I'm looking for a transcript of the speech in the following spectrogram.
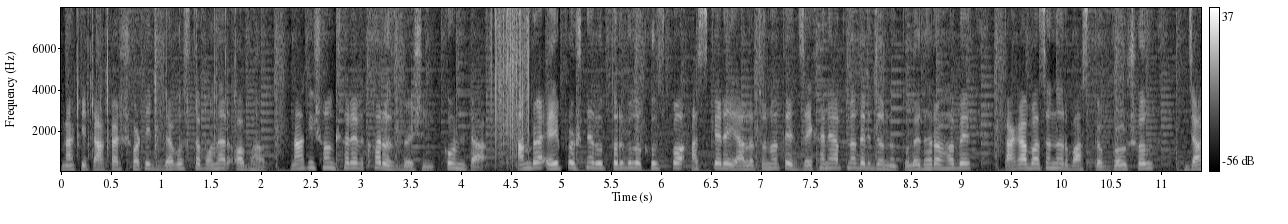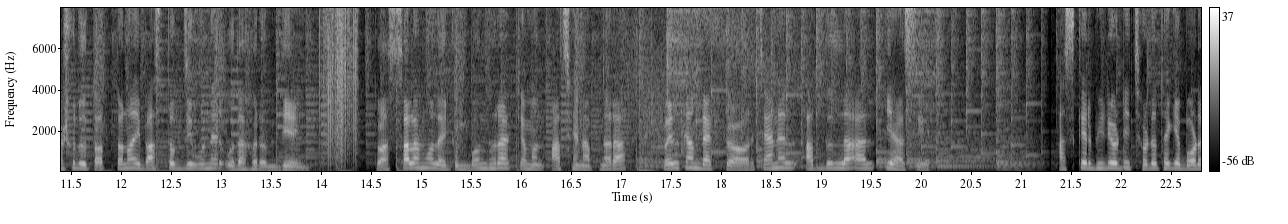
নাকি টাকার সঠিক ব্যবস্থাপনার অভাব? নাকি সংসারের খরচ বেশি? কোনটা? আমরা এই প্রশ্নের উত্তরগুলো খুঁজব আজকের এই আলোচনাতে, যেখানে আপনাদের জন্য তুলে ধরা হবে টাকা বাঁচানোর বাস্তব কৌশল, যা শুধু তত্ত্ব নয়, বাস্তব জীবনের উদাহরণ দিয়েই। তো আসসালামু আলাইকুম বন্ধুরা, কেমন আছেন আপনারা? Welcome back to our channel Abdullah Al Yasir. আজকের ভিডিওটি ছোট থেকে বড়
